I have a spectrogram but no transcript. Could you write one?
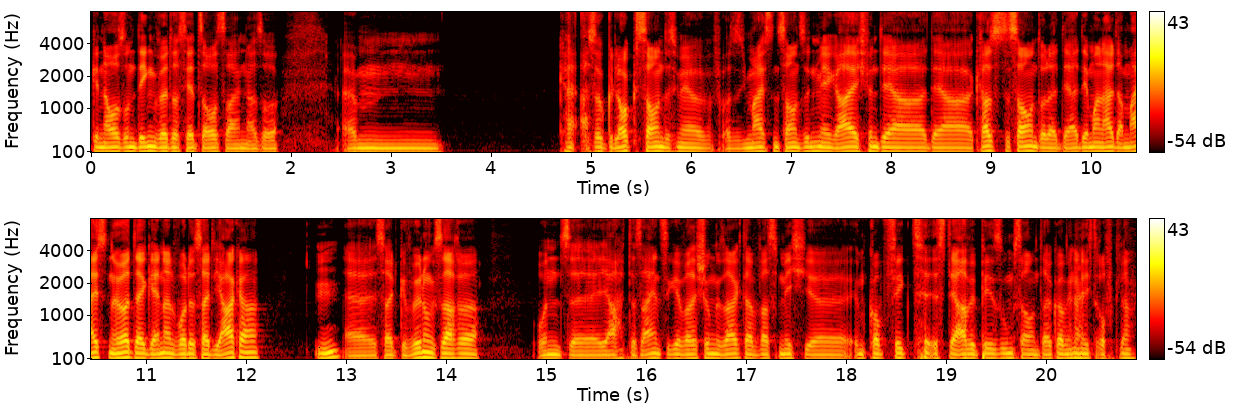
genau so ein Ding wird das jetzt auch sein. Also, ähm, also Glock-Sound ist mir, also die meisten Sounds sind mir egal. Ich finde der, der krasseste Sound oder der, den man halt am meisten hört, der geändert wurde, ist halt Yaka. Mhm. Äh, ist halt Gewöhnungssache. Und äh, ja, das Einzige, was ich schon gesagt habe, was mich äh, im Kopf fickt, ist der AWP-Zoom-Sound. Da komme ich noch nicht drauf klar.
